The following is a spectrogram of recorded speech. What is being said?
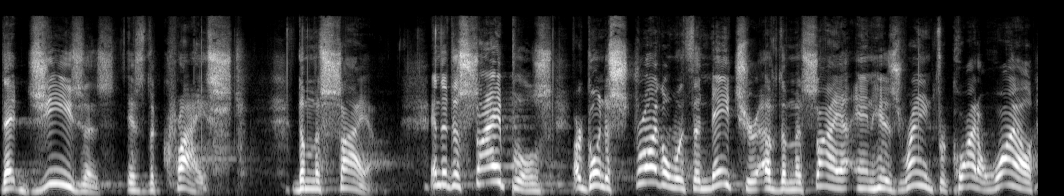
that Jesus is the Christ, the Messiah. And the disciples are going to struggle with the nature of the Messiah and his reign for quite a while.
